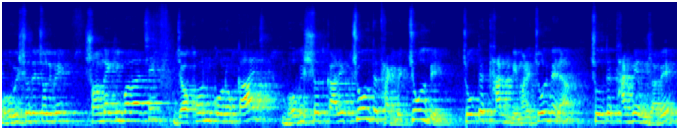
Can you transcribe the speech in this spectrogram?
ভবিষ্যতে চলবে। সংজ্ঞায় কী বলা আছে? যখন কোনো কাজ ভবিষ্যৎকালে চলতে থাকবে, চলবে, চলতে থাকবে মানে চলবে না, চলতে থাকবে বুঝাবে,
